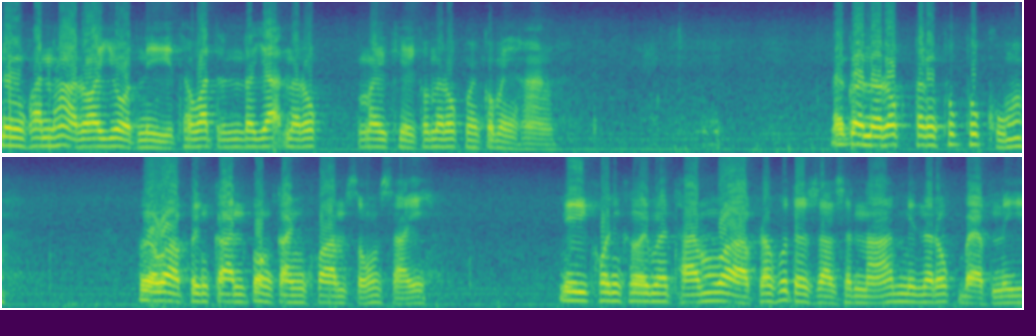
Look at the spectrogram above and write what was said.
หนึ่งพันห้าร้อยโยชน์นี่ทวัดระยะนรกในเขตของนรกมันก็ไม่ห่าง แล้วก็นรกทั้งทุกๆขุม เพื่อว่าเป็นการป้องกันความสงสัย มีคนเคยมาถามว่าพระพุทธศาสนามีนรกแบบนี้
